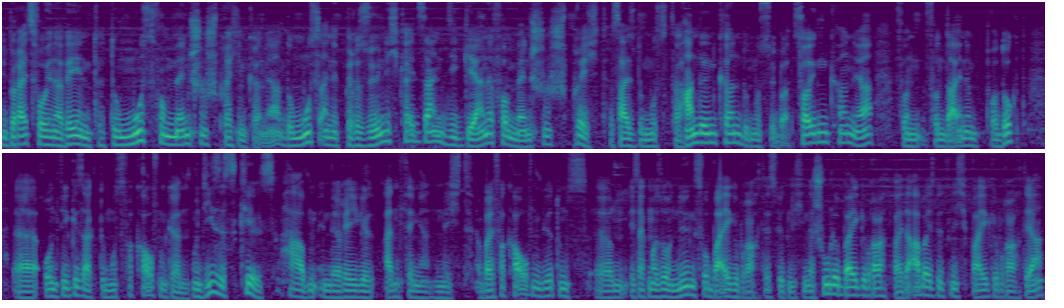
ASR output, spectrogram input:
Wie bereits vorhin erwähnt, du musst vom Menschen sprechen können. Ja? Du musst eine Persönlichkeit sein, die gerne vom Menschen spricht. Das heißt, du musst verhandeln können, du musst überzeugen können ja, von, von deinem Produkt äh, und wie gesagt, du musst verkaufen können. Und diese Skills haben in der Regel Anfänger nicht, weil Verkaufen wird uns, ähm, ich sag mal so, nirgendwo beigebracht. Es wird nicht in der Schule beigebracht, bei der Arbeit wird es nicht beigebracht. Ja?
